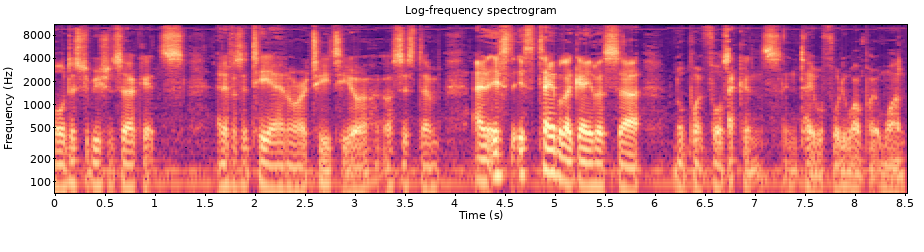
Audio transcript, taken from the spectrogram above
or distribution circuits, and if it's a TN or a TT or a system. And it's, it's the table that gave us uh, 0.4 seconds in table 41.1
